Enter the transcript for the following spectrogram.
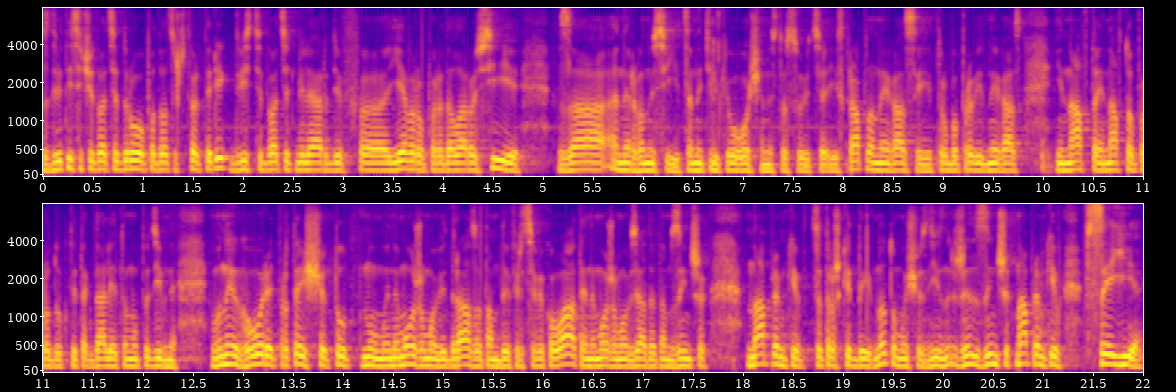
з 2022 по 2024 рік 220 мільярдів е, євро передала Росії за енергоносії. Це не тільки Угорщини стосується і скраплений газ, і трубопровідний газ, і нафта, і нафтопродукти, і так далі, і тому подібне. Вони говорять про те, що тут ну ми не можемо відразу там диверсифікувати, не можемо взяти там з інших напрямків. Це трошки дивно, тому що з інших напрямків все є.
